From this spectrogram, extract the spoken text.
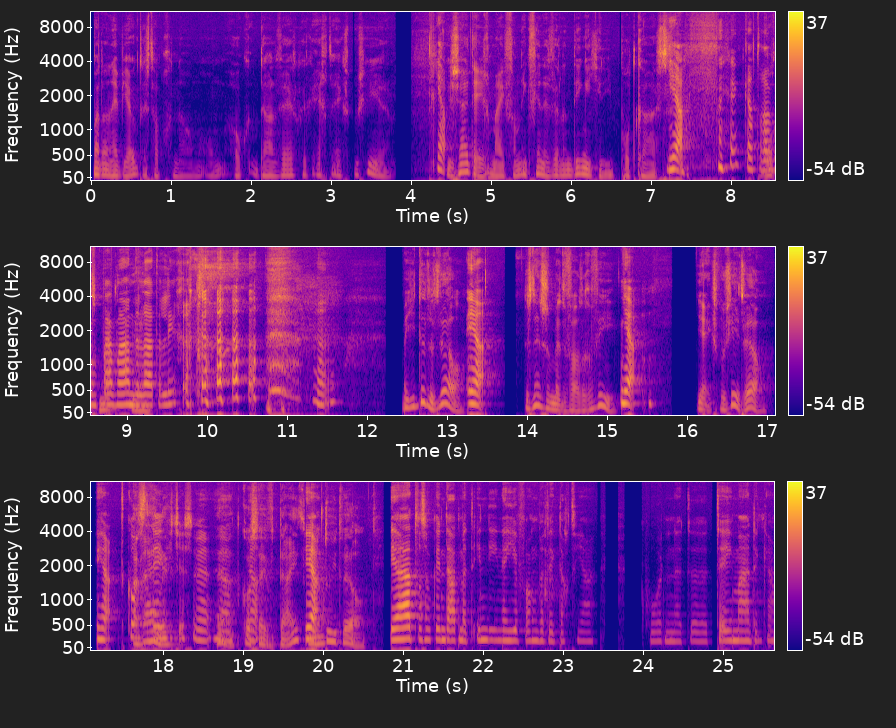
Maar dan heb je ook de stap genomen om ook daadwerkelijk echt te exposeren. Ja. Je zei tegen mij van, ik vind het wel een dingetje, die podcast. ja. ik had er ook Wat een paar ma- maanden ja. laten liggen. ja. Maar je doet het wel. ja, Dus net zoals met de fotografie. ja. Je exposeert wel. Ja, het kost eventjes. Ja, het kost even tijd, Ja. maar dan doe je het wel. Ja, het was ook inderdaad met indienen hiervan. Dat ik dacht, ja, ik hoorde het eh, thema. Ik denk, ja,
